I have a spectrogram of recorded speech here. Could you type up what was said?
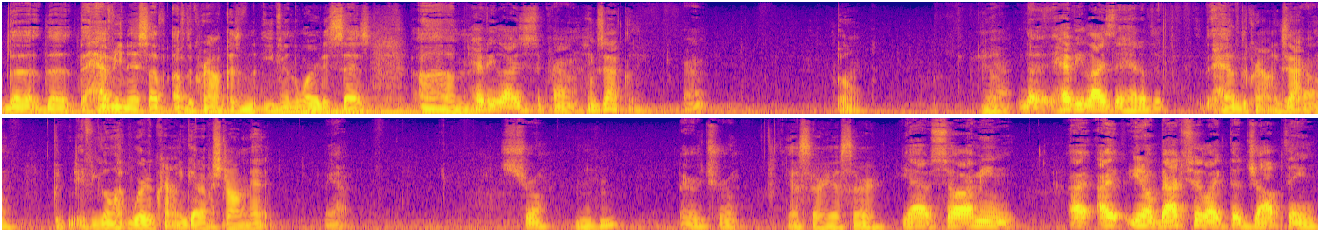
the the the heaviness of of the crown because even in the word it says um heavy lies the crown, exactly right? boom Yeah. The heavy lies the head of the the head of the crown exactly Crown. but if you're gonna wear the crown you gotta have a strong neck yeah. It's true. mm-hmm. Very true. yes sir yes sir Yeah, so I mean, I, I, you know, back to like the job thing.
